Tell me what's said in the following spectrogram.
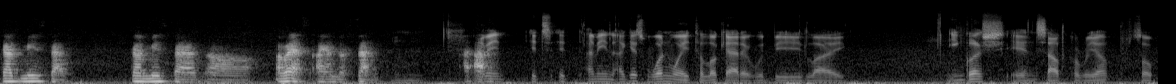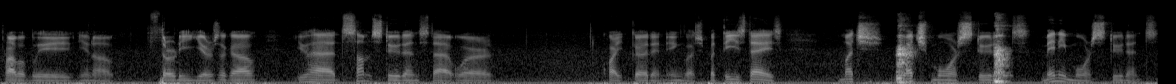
that means that that means that uh, oh, yes, I understand. Mhm. I mean, it's it. I mean, I guess one way to look at it would be like English in South Korea. So probably you know, 30 years ago, you had some students that were quite good in English, but these days, much much more students, many more students,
